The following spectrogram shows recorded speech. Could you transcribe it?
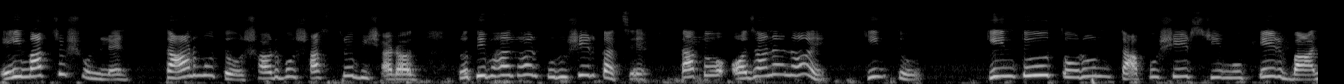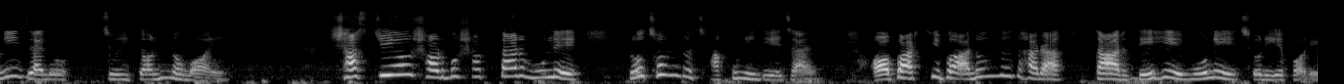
এইমাত্র শুনলেন। তার মতো সর্বশাস্ত্র বিশারদ প্রতিভাধর পুরুষের কাছে তা তো অজানা নয়। কিন্তু কিন্তু তরুণ তাপসের শ্রীমুখের বাণী যেন চৈতন্যময়। শাস্ত্রীয় সর্বসত্তার মূলে প্রচণ্ড ঝাঁকুনি দিয়ে যায়। অপার্থিব আনন্দ ধারা তার দেহে মনে ছড়িয়ে পড়ে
